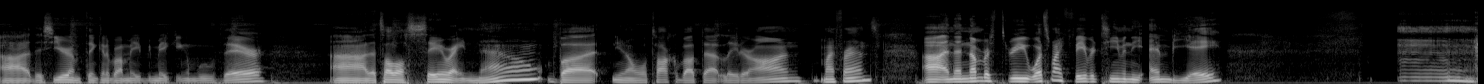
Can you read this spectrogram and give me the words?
uh, this year. I'm thinking about maybe making a move there. Uh, that's all I'll say right now, but you know we'll talk about that later on, my friends. Uh, and then number three, what's my favorite team in the NBA? Mm,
